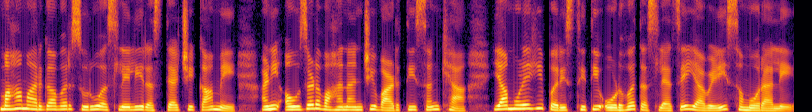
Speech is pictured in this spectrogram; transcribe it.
महामार्गावर सुरू असलेली रस्त्याची कामे आणि अवजड वाहनांची वाढती संख्या यामुळे ही परिस्थिती ओढवत असल्याचे यावेळी समोर आले.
